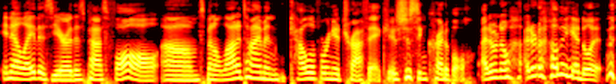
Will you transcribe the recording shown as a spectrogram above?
in LA this year, this past fall. Um, spent a lot of time in California traffic. It's just incredible. I don't know. I don't know how they handle it.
